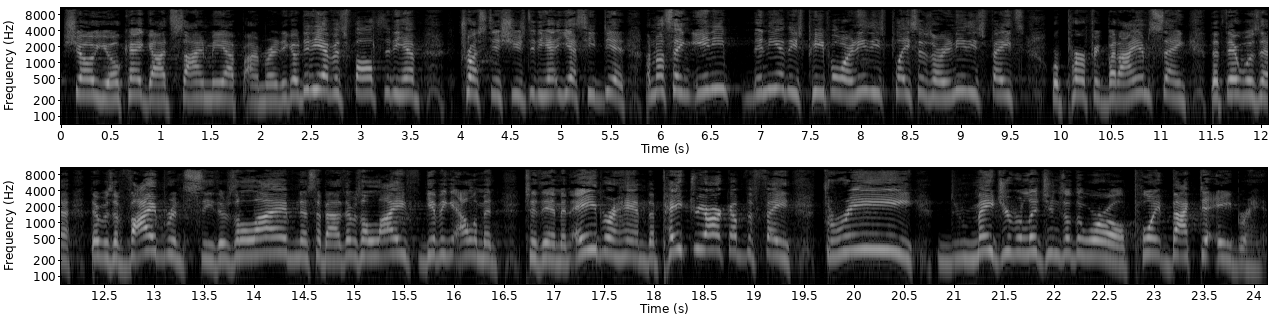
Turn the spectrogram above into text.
show you. Okay, God, sign me up. I'm ready to go. Did he have his faults? Did he have trust issues? Did he have, yes, he did. I'm not saying any, any of these people or any of these places or any of these faiths were perfect, but I am saying that there was a, there was a vibrancy, there was a liveness about it. There was a life-giving element to them. And Abraham, the patriarch of the faith, three major religions of the world point back to Abraham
